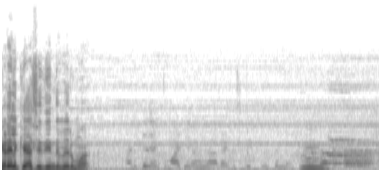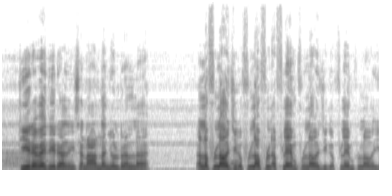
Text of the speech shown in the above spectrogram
இடையில கேஸ் தீர்ந்து போயிருமா அடுத்தது எடுத்து மாட்டிடுவாங்க ரெண்டு சிலிண்டர் இருக்குல்ல ம். தீரவே தீராதுங்க சார் நான் தான் சொல்கிறேன்ல நல்லா ஃபுல்லாக வச்சுக்க ஃபுல்லாக ஃபுல்லாக ஃப்ளேம் ஃபுல்லாக வச்சுக்க ஃப்ளேம் ஃபுல்லாக வை.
